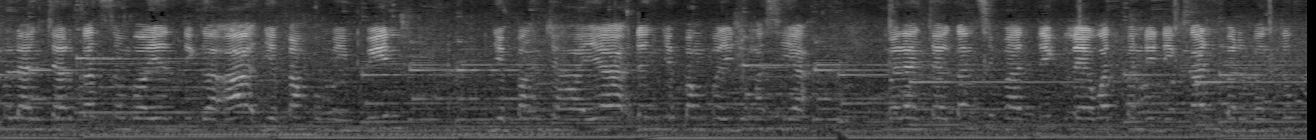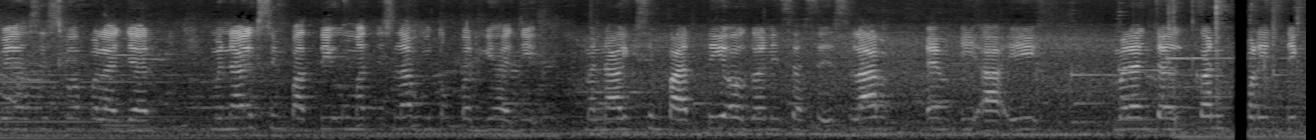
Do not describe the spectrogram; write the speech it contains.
melancarkan semboyan 3A Jepang Pemimpin, Jepang Cahaya, dan Jepang Pelindung Asia melancarkan simpatik lewat pendidikan berbentuk beasiswa pelajar, menarik simpati umat Islam untuk pergi haji, menarik simpati organisasi Islam MIAI, melancarkan politik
